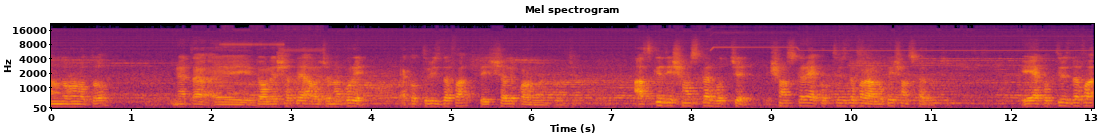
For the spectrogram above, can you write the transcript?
আন্দোলনরত নেতা, এই দলের সাথে আলোচনা করে একত্রিশ দফা তেইশ সালে প্রণয়ন করেছে। আজকে যে সংস্কার হচ্ছে, এই সংস্কারে একত্রিশ দফার আলোকেই সংস্কার হচ্ছে। এই একত্রিশ দফা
